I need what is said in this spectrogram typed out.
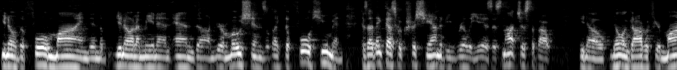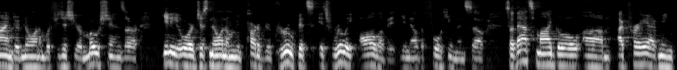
you know, the full mind and the, you know what I mean? And, and um, your emotions, like the full human, because I think that's what Christianity really is. It's not just about, you know, knowing God with your mind or knowing him with just your emotions or any, or just knowing him part of your group. It's, it's really all of it, you know, the full human. So, so that's my goal. Um, I pray, I mean,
